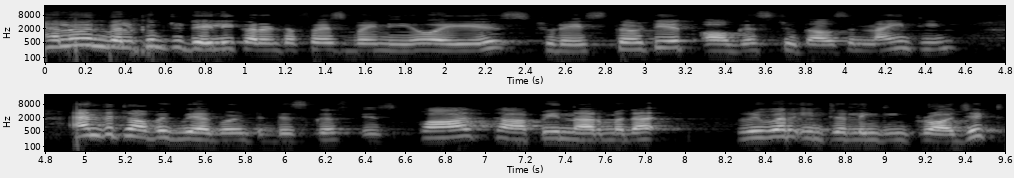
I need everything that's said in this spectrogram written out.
Hello and welcome to Daily Current Affairs by Neo. Today is 30th August 2019 and the topic we are going to discuss is Par Tapi Narmada River Interlinking Project,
